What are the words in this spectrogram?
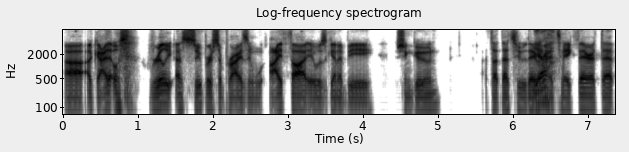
Uh, a guy that was really a super surprising. I thought it was going to be Sengun. I thought that's who they yeah. were going to take there at that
